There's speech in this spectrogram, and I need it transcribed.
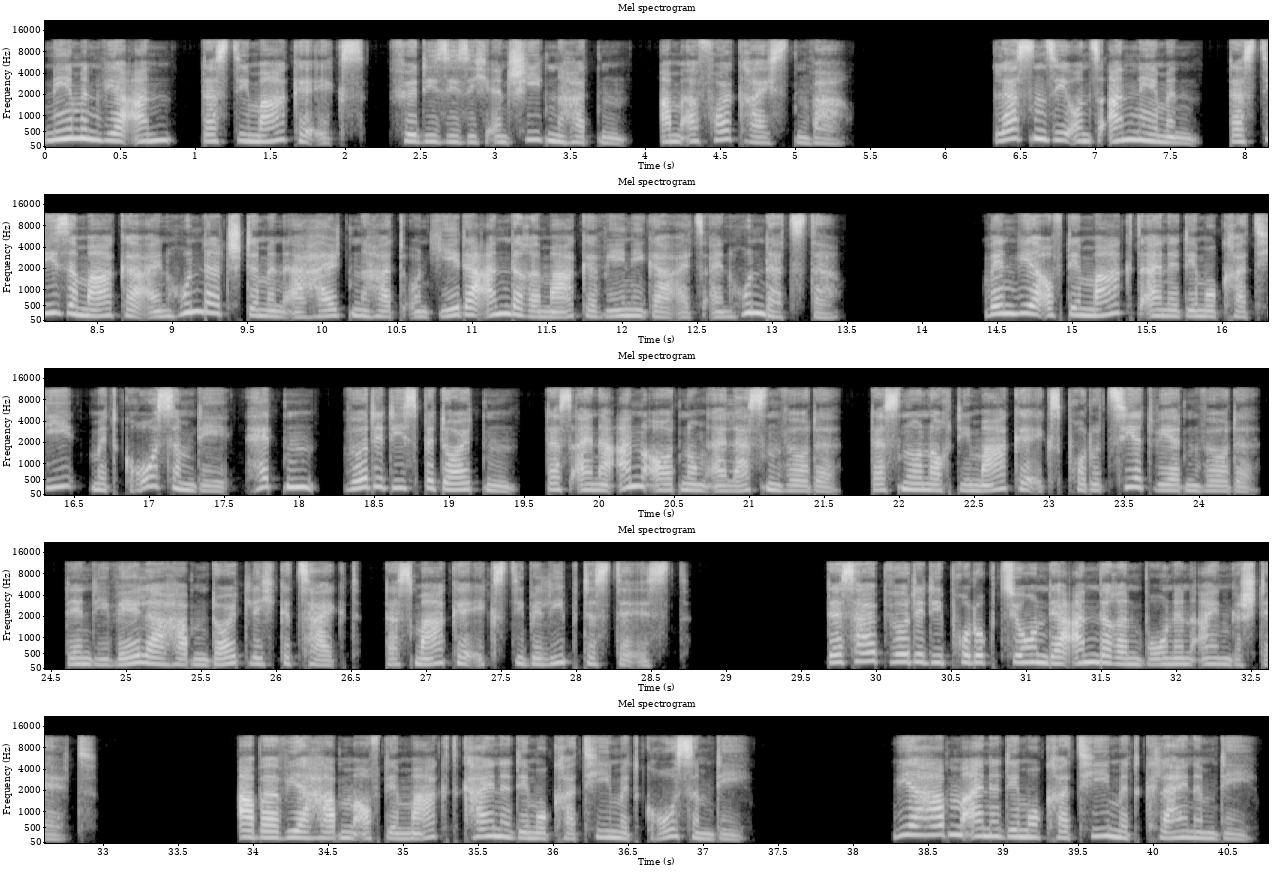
Nehmen wir an, dass die Marke X, für die Sie sich entschieden hatten, am erfolgreichsten war. Lassen Sie uns annehmen, dass diese Marke 100 Stimmen erhalten hat und jede andere Marke weniger als ein Hundertster. Wenn wir auf dem Markt eine Demokratie mit großem D hätten, würde dies bedeuten, dass eine Anordnung erlassen würde, dass nur noch die Marke X produziert werden würde, denn die Wähler haben deutlich gezeigt, dass Marke X die beliebteste ist. Deshalb würde die Produktion der anderen Bohnen eingestellt. Aber wir haben auf dem Markt keine Demokratie mit großem D. Wir haben eine Demokratie mit kleinem d.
